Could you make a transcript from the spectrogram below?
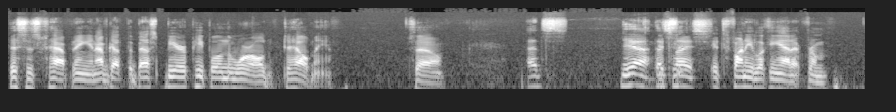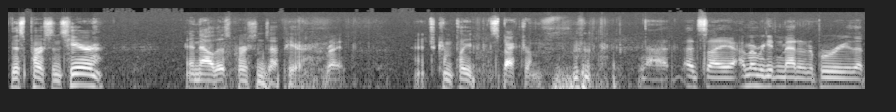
this is happening, and I've got the best beer people in the world to help me. So That's, yeah, that's it's, nice. It's funny looking at it from this person's here, and now this person's up here. right. It's complete spectrum. Nah, that's I, I remember getting mad at a brewery that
